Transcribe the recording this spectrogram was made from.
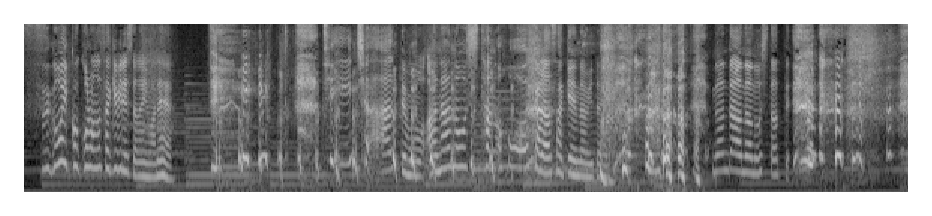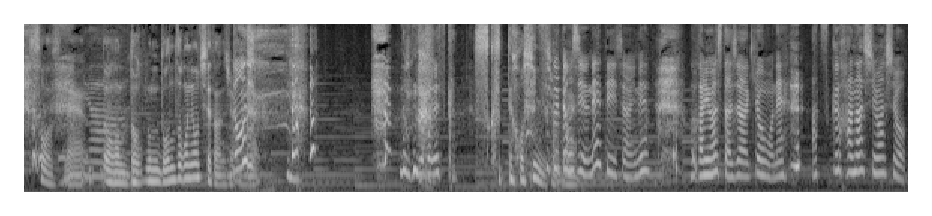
すごい心の叫びでしたね、今ね。ティーチャーってもう穴の下の方から叫んだみたいな。なんで穴の下って。ーそうですねどんどんどん底に落ちてたんでしょうね どん底ですか？救ってほしいんでしょうね。作ってほしいよね、ティーチャーにね。わかりました。じゃあ今日もね、熱く話しましょう。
